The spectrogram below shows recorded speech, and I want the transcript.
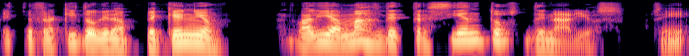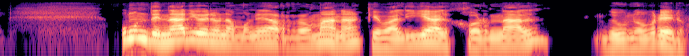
este frasquito que era pequeño, valía más de 300 denarios, ¿sí? Un denario era una moneda romana que valía el jornal de un obrero,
